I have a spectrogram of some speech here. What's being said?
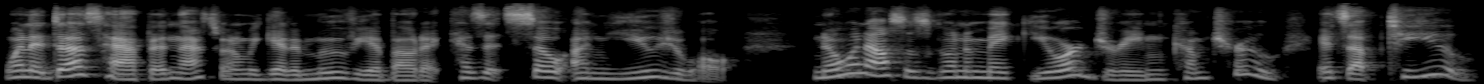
When it does happen, that's when we get a movie about it because it's so unusual. No one else is going to make your dream come true. It's up to you.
